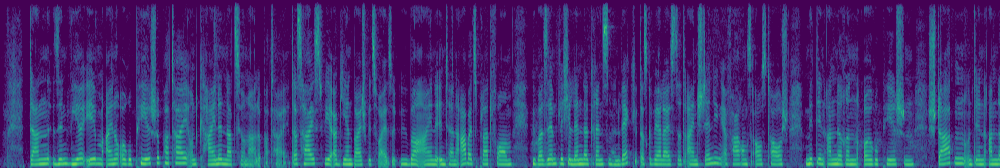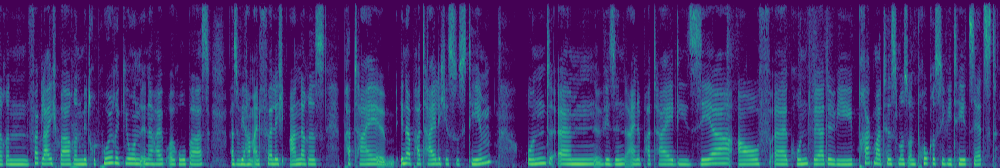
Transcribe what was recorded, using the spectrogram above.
dann sind wir eben eine europäische Partei und keine nationale Partei. Das heißt, wir agieren beispielsweise über eine interne Arbeitsplattform, über sämtliche Ländergrenzen hinweg. Das gewährleistet einen ständigen Erfahrungsaustausch mit den anderen europäischen Staaten und den anderen vergleichbaren Metropolregionen innerhalb Europas. Also wir haben ein völlig anderes Partei, innerparteiliches System. Und ähm, wir sind eine Partei, die sehr auf äh, Grundwerte wie Pragmatismus und Progressivität setzt.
